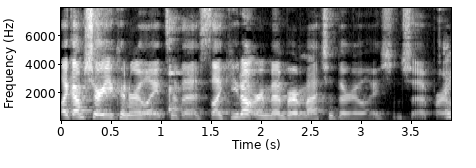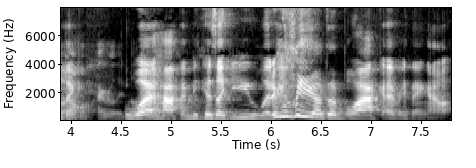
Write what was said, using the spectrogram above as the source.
Like I'm sure you can relate to this. Like you don't remember much of the relationship or I like don't. I really don't. what happened because like you literally have to black everything out.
